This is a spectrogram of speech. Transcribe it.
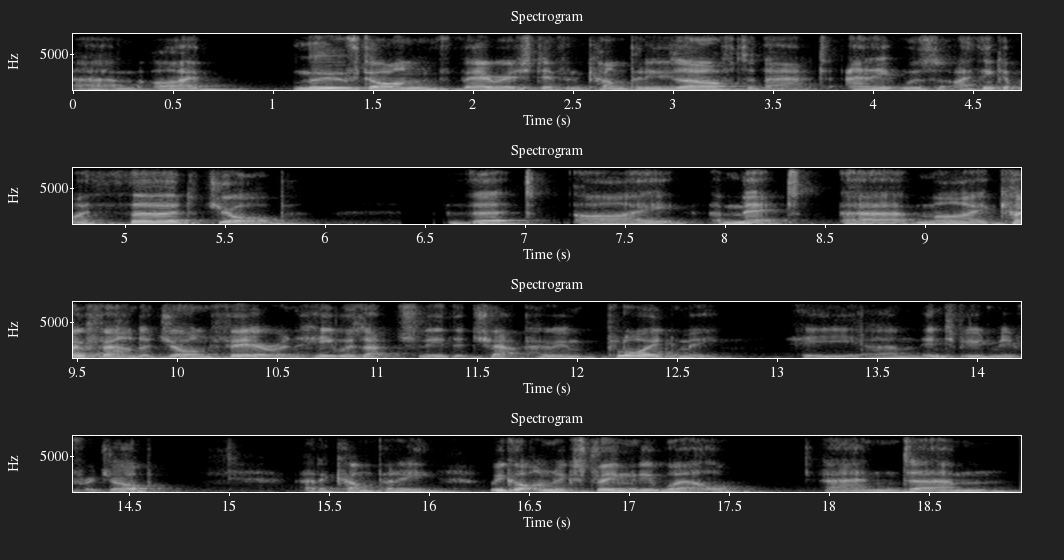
Um, I moved on various different companies after that, and it was I think at my third job that I met uh, my co-founder John Fearon. He was actually the chap who employed me. He um, interviewed me for a job at a company. We got on extremely well, and um,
